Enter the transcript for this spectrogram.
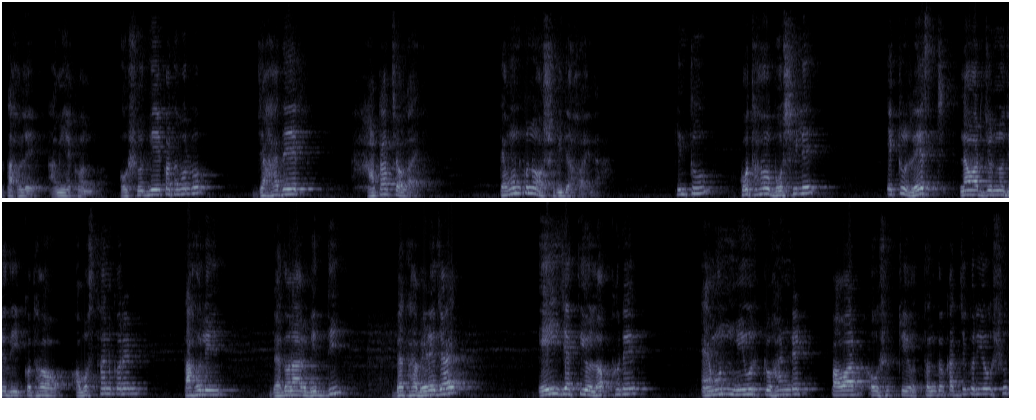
তাহলে আমি এখন ঔষধ নিয়ে কথা বলব? যাহাদের হাঁটা চলায় তেমন কোনো অসুবিধা হয় না। কিন্তু কোথাও বসিলে একটু রেস্ট নেওয়ার জন্য যদি কোথাও অবস্থান করেন, তাহলেই বেদনার বৃদ্ধি, ব্যথা বেড়ে যায়। এই জাতীয় লক্ষণে এমন মিউর টু হান্ড্রেড পাওয়ার ঔষধটি অত্যন্ত কার্যকরী ঔষধ।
